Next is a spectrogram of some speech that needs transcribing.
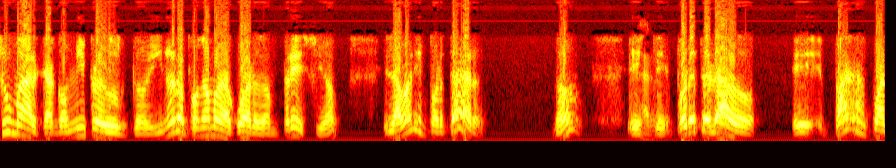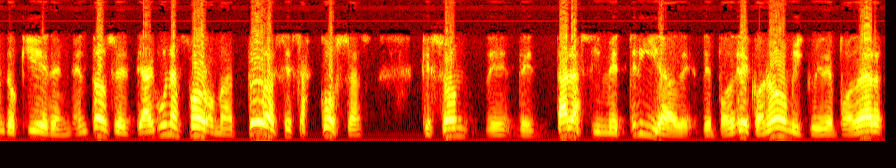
su marca con mi producto y no nos pongamos de acuerdo en precio, la van a importar, ¿no? Este, Por otro lado, eh, pagan cuando quieren. Entonces, de alguna forma, todas esas cosas que son de, tal asimetría de, poder económico y de poder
